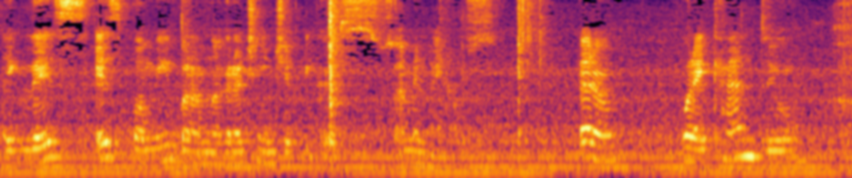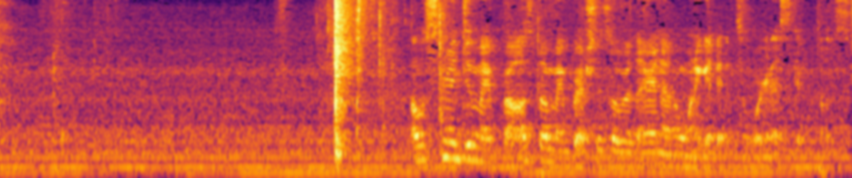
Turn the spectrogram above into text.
Like this is bummy, but I'm not gonna change it because I'm in my house. Pero, what I can do, I was gonna do my brows, but my brush is over there and I don't wanna get it, so we're gonna skip those.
